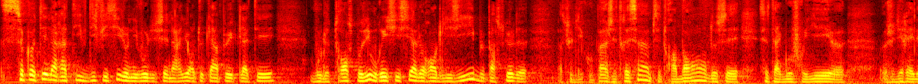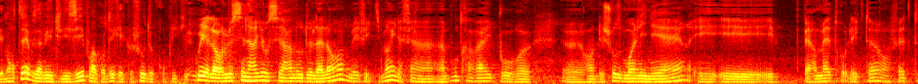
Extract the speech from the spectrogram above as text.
ce côté narratif difficile au niveau du scénario, en tout cas un peu éclaté, vous le transposez, vous réussissez à le rendre lisible parce que le, parce que le découpage est très simple, c'est trois bandes, c'est, un gaufrier, euh, je dirais, élémentaire, vous avez utilisé pour raconter quelque chose de compliqué. Oui, alors le scénario c'est Arnaud Delalande, mais effectivement il a fait un, bon travail pour euh, euh, rendre les choses moins linéaires et, et, permettre au lecteur en fait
